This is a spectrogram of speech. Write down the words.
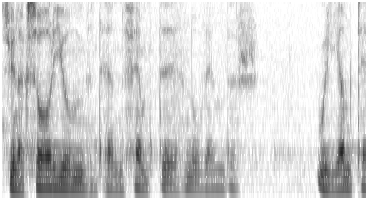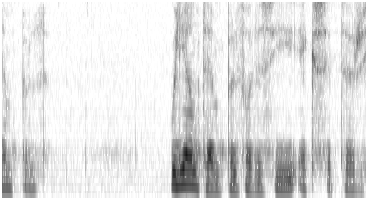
Synaxarium den 5 november. William Temple. William Temple föddes i Exeter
